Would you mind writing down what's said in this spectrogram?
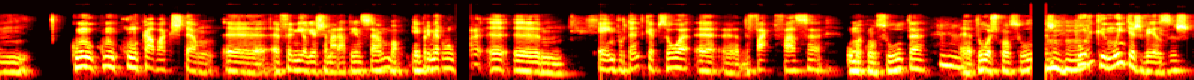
um, como, como, colocava a questão uh, a família chamar a atenção, bom, em primeiro lugar, uh, um, é importante que a pessoa de facto faça uma consulta, uhum. duas consultas, uhum. porque muitas vezes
